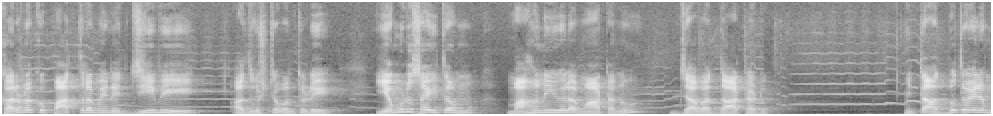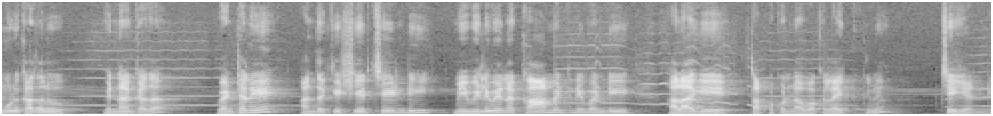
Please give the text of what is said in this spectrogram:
కరుణకు పాత్రమైన జీవి అదృష్టవంతుడే. యముడు సైతం మహనీయుల మాటను జవ దాటడు ఇంత అద్భుతమైన మూడు కథలు విన్నాం కదా? వెంటనే అందరికీ షేర్ చేయండి మీ విలువైన కామెంట్ని ఇవ్వండి అలాగే తప్పకుండా ఒక లైక్ని చేయండి.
